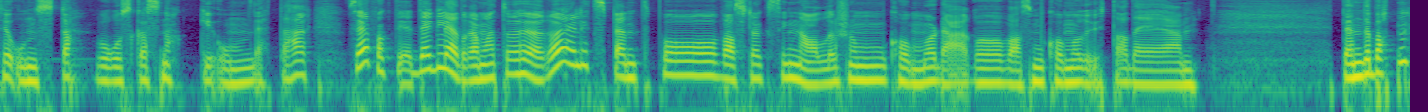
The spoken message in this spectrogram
til onsdag, hvor hun skal snakke om dette her. Så faktisk, det gleder jeg meg til å høre, og jeg er litt spent på hva slags signaler som kommer der, og hva som kommer ut av det, den debatten.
